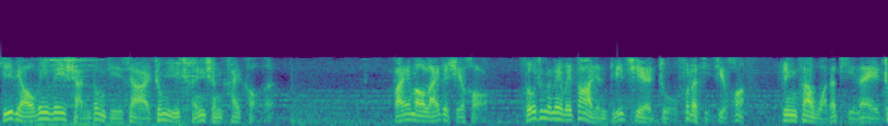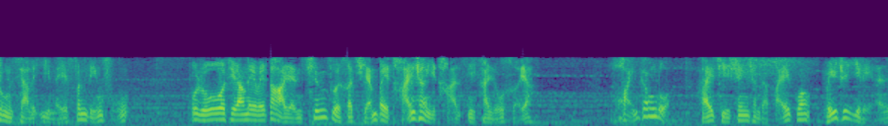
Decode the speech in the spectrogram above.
体表微微闪动几下，终于沉声开口了：“白某来的时候。”族中的那位大人的确嘱咐了几句话，并在我的体内种下了一枚分灵符。不如就让那位大人亲自和前辈谈上一谈，你看如何呀？话音刚落，白起身上的白光为之一脸，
